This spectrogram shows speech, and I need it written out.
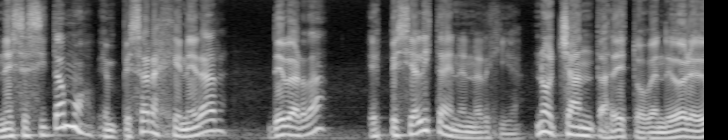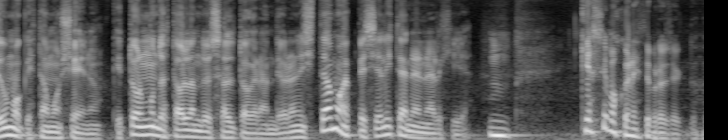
necesitamos empezar a generar de verdad especialistas en energía, no chantas de estos vendedores de humo que estamos llenos, que todo el mundo está hablando de salto grande. Ahora necesitamos especialistas en energía. Mm. ¿Qué hacemos con este proyecto?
